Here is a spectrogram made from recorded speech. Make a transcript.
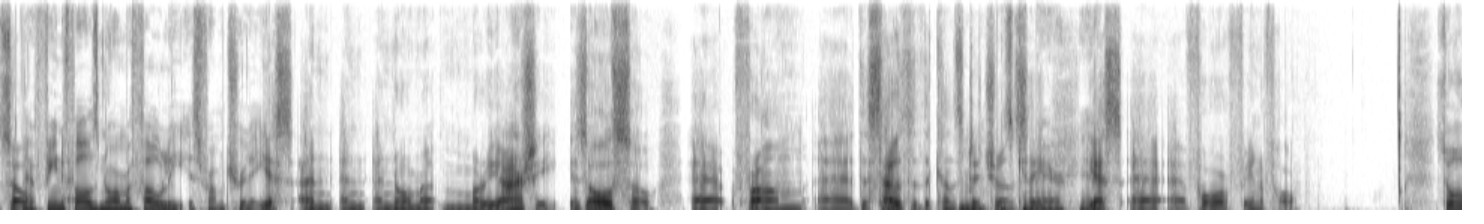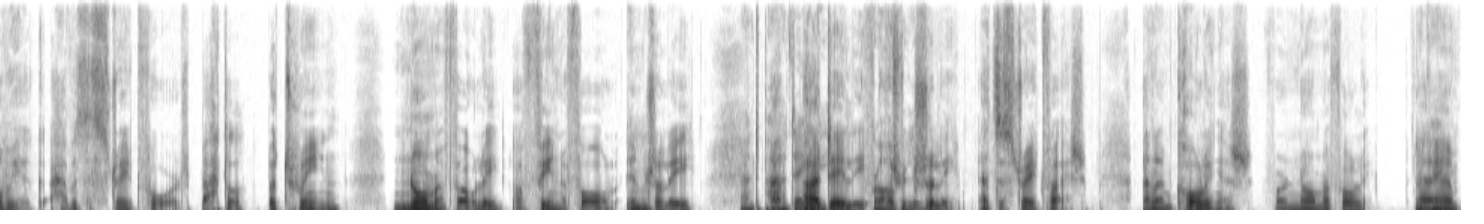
So now, Fianna Fáil's Norma Foley is from Tralee. Yes, and, and, and Norma Moriarty is also uh, from uh, the south of the constituency. Mm, yeah. Yes, uh, uh, for Fianna Fáil. So what we have is a straightforward battle between Norma Foley of Fianna Fáil in mm. Tralee And Pat Daly, Pat Daly from of Tralee. Tralee. That's a straight fight. And I'm calling it for Norma Foley. Okay. Um,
